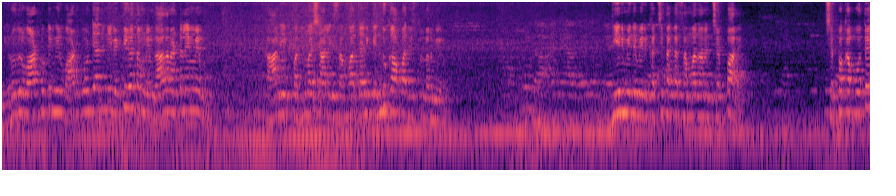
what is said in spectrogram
నిరోధులు వాడుకుంటే మీరు వాడుకోండి అది మీ వ్యక్తిగతం. మేము కాదని అంటలేము మేము. కానీ పద్మశాలి సమాజానికి ఎందుకు ఆపాదిస్తున్నారు మీరు? దీని మీద మీరు ఖచ్చితంగా సమాధానం చెప్పాలి. చెప్పకపోతే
